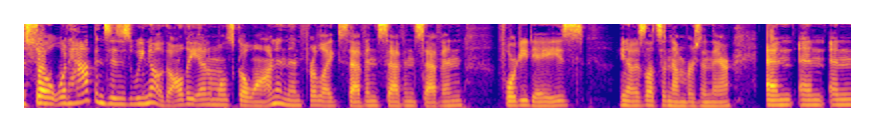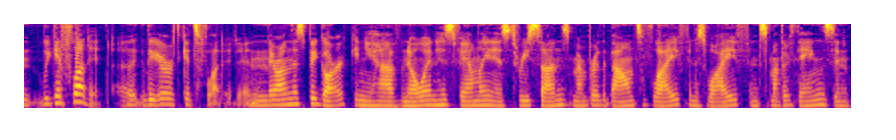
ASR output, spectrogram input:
so what happens is, is we know that all the animals go on and then for like seven seven seven 40 days you know there's lots of numbers in there and and and we get flooded. Uh, the earth gets flooded and they're on this big ark and you have noah and his family and his three sons. Remember the balance of life and his wife and some other things and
